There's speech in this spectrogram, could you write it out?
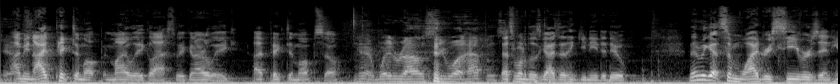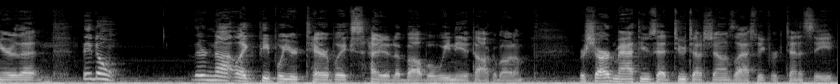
Yeah. I mean, I picked him up in my league last week in our league. I picked him up, so yeah, wait around, see what happens. that's one of those guys I think you need to do. Then we got some wide receivers in here that they don't. They're not like people you're terribly excited about, but we need to talk about them. Rishard Matthews had two touchdowns last week for Tennessee,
